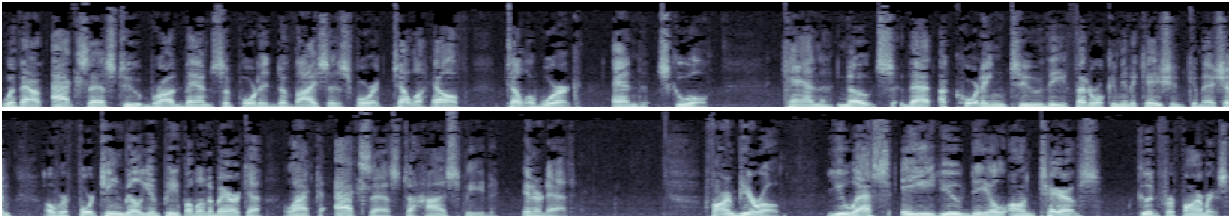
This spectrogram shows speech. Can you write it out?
without access to broadband supported devices for telehealth, telework, and school. CAN notes that according to the Federal Communication Commission, over 14 million people in America lacked access to high-speed internet. Farm Bureau, U.S. EU deal on tariffs, good for farmers.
